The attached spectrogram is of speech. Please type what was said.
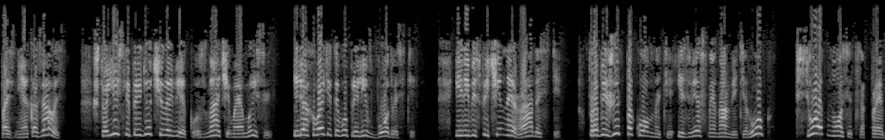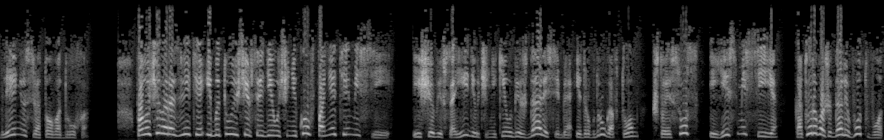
Позднее оказалось, что если придет человеку значимая мысль или охватит его прилив бодрости, или беспричинной радости, пробежит по комнате известный нам ветерок, все относится к проявлению Святого Духа. Получило развитие и бытующее в среде учеников понятие Мессии. Еще в Евсаиде ученики убеждали себя и друг друга в том, что Иисус и есть Мессия, которого ожидали вот-вот.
